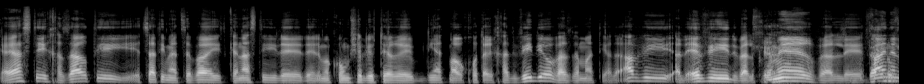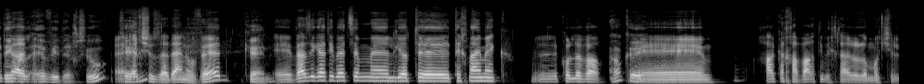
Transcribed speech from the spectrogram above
גייסתי, חזרתי, יצאתי מהצבא, נכנסתי למקום של יותר אה, בניית מערכות עריכת וידאו ואז למדתי על אבי, על Avid ועל כן. Premiere ועל אה, עדיין Final עובדים Cut, על Avid איכשהו. כן, איכשהו זה עדיין עובד, כן. אה, ואז הגעתי בעצם אה, להיות אה, טכנאי מק לכל דבר. אוקיי. אחר כך עברתי בכלל לעולמות של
